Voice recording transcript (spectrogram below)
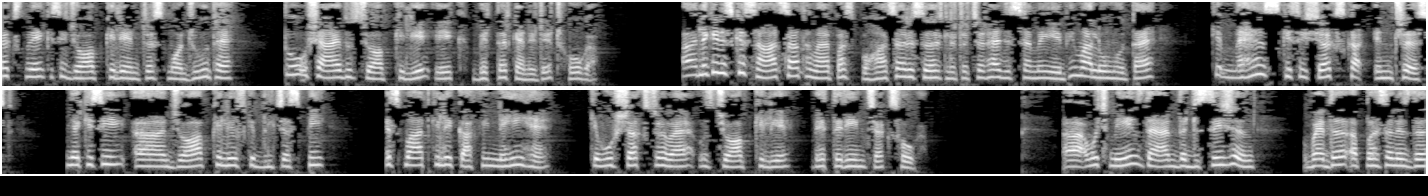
شخص میں کسی جاب کے لیے انٹرسٹ موجود ہے تو شاید اس جاب کے لیے ایک بہتر کینڈیڈیٹ ہوگا لیکن اس کے ساتھ ساتھ ہمارے پاس بہت سا ریسرچ لٹریچر ہے جس سے ہمیں یہ بھی معلوم ہوتا ہے کہ محض کسی شخص کا انٹرسٹ یا کسی جاب کے لیے اس کی دلچسپی اس بات کے لیے کافی نہیں ہے کہ وہ شخص جو ہے اس جاب کے لیے بہترین شخص ہوگا which means that the decision whether a person is the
